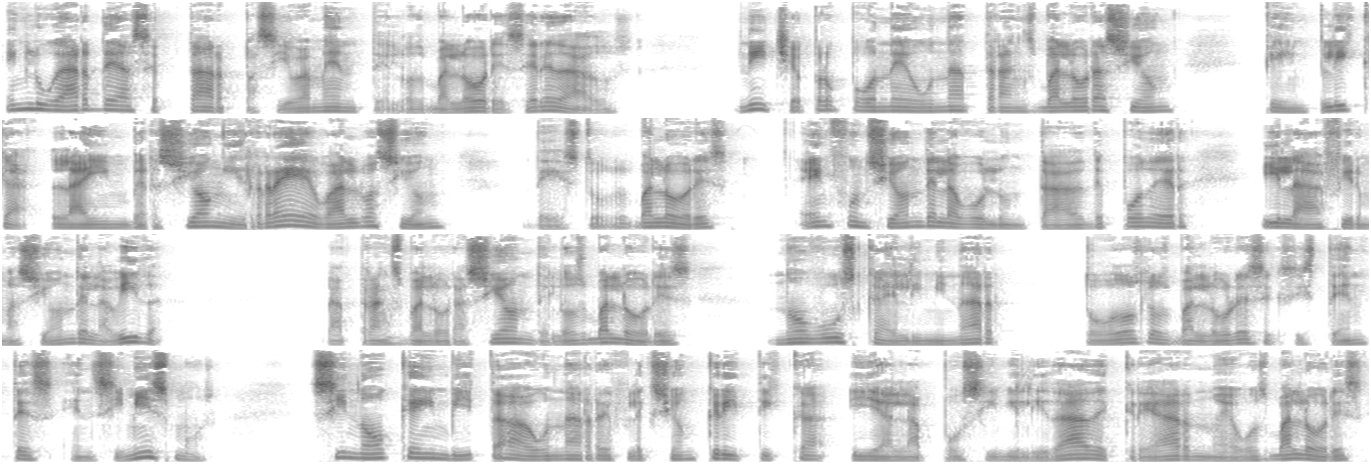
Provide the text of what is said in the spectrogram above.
En lugar de aceptar pasivamente los valores heredados, Nietzsche propone una transvaloración que implica la inversión y reevaluación de estos valores en función de la voluntad de poder y la afirmación de la vida. La transvaloración de los valores no busca eliminar todos los valores existentes en sí mismos, sino que invita a una reflexión crítica y a la posibilidad de crear nuevos valores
